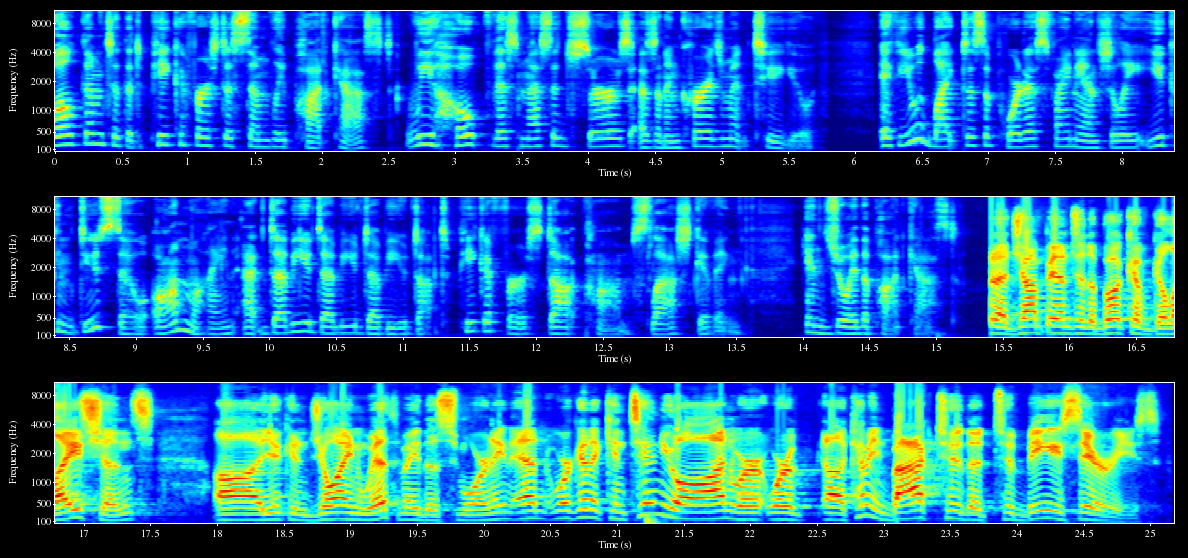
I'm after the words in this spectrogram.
Welcome to the Topeka First Assembly podcast. We hope this message serves as an encouragement to you. If you would like to support us financially, you can do so online at www.topekafirst.com slash giving. Enjoy the podcast. I'm going to jump into the book of Galatians. Uh, you can join with me this morning, and we're going to continue on. We're, we're uh, coming back to the To Be series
